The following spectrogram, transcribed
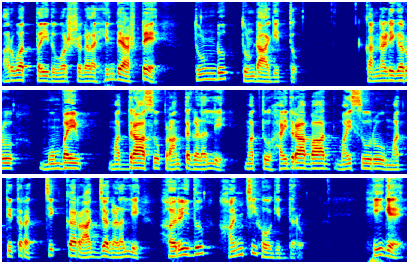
ಅರವತ್ತೈದು ವರ್ಷಗಳ ಹಿಂದೆ ಅಷ್ಟೇ ತುಂಡು ತುಂಡಾಗಿತ್ತು. ಕನ್ನಡಿಗರು ಮುಂಬೈ, ಮದ್ರಾಸು ಪ್ರಾಂತಗಳಲ್ಲಿ ಮತ್ತು ಹೈದರಾಬಾದ್, ಮೈಸೂರು ಮತ್ತಿತರ ಚಿಕ್ಕ ರಾಜ್ಯಗಳಲ್ಲಿ ಹರಿದು ಹಂಚಿ ಹೋಗಿದ್ದರು. ಹೀಗೆ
